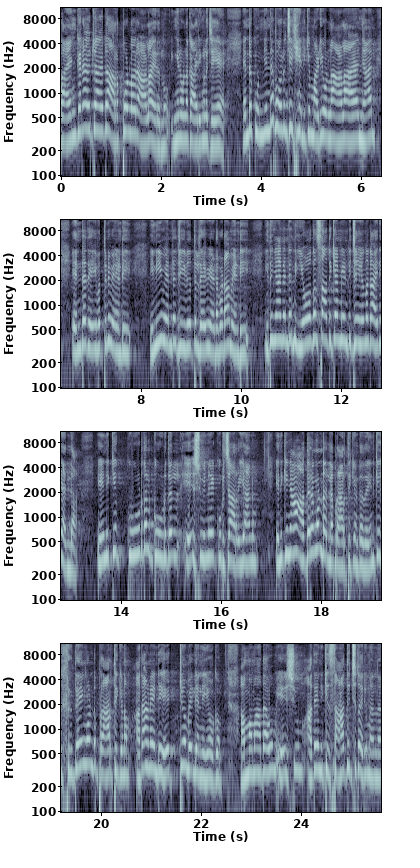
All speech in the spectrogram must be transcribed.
ഭയങ്കരമായിട്ടായിട്ട് അറപ്പുള്ള ഒരാളായിരുന്നു ഇങ്ങനെയുള്ള കാര്യങ്ങൾ ചെയ്യാൻ. എന്റെ കുഞ്ഞിന്റെ പോലും ചെയ്യാൻ എനിക്ക് മടിയുള്ള ആളായ ഞാൻ എന്റെ ദൈവത്തിന് വേണ്ടി ഇനിയും എന്റെ ജീവിതത്തിൽ ദൈവം ഇടപെടാൻ വേണ്ടി ഇത് ഞാൻ എന്റെ നിയോഗം സാധിക്കാൻ വേണ്ടി ചെയ്യുന്ന കാര്യമല്ല. എനിക്ക് കൂടുതൽ കൂടുതൽ യേശുവിനെ കുറിച്ച് അറിയാനും എനിക്ക് ഞാൻ അതരം കൊണ്ടല്ല പ്രാർത്ഥിക്കേണ്ടത്. എനിക്ക് ഹൃദയം കൊണ്ട് പ്രാർത്ഥിക്കണം. അതാണ് എന്റെ ഏറ്റവും വലിയ നിയോഗം. അമ്മ മാതാവും യേശുവും അതെനിക്ക് സാധിച്ചു തരുമെന്ന്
